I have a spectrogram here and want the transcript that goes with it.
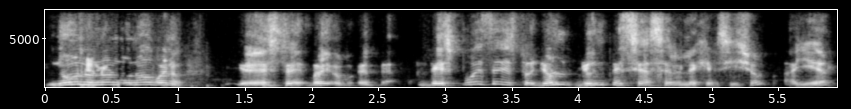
No, no, no, no, no bueno, este, después de esto, yo, yo empecé a hacer el ejercicio ayer,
